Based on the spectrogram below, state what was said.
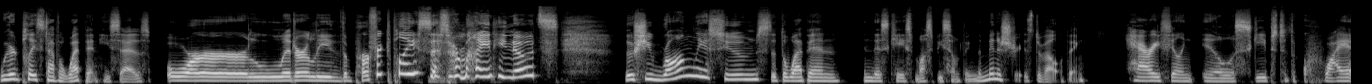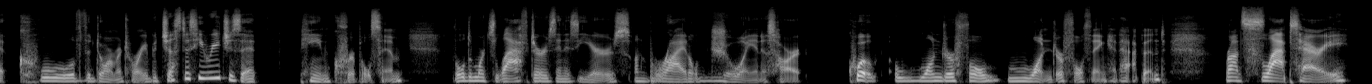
Weird place to have a weapon, he says. Or literally the perfect place, as Hermione notes. Though she wrongly assumes that the weapon in this case must be something the ministry is developing. Harry, feeling ill, escapes to the quiet cool of the dormitory, but just as he reaches it, pain cripples him. Voldemort's laughter is in his ears, unbridled joy in his heart. Quote, a wonderful, wonderful thing had happened. Ron slaps Harry,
